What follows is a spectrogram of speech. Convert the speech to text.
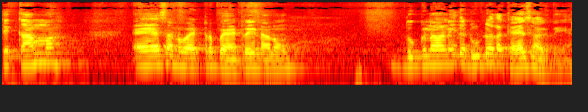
ਤੇ ਕੰਮ ਐਸ ਇਨਵਰਟਰ ਬੈਟਰੀ ਨਾਲੋਂ ਦੁੱਗਣਾ ਨਹੀਂ ਤਾਂ ਡੂਢਾ ਤਾਂ ਕਹਿ ਸਕਦੇ ਆ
